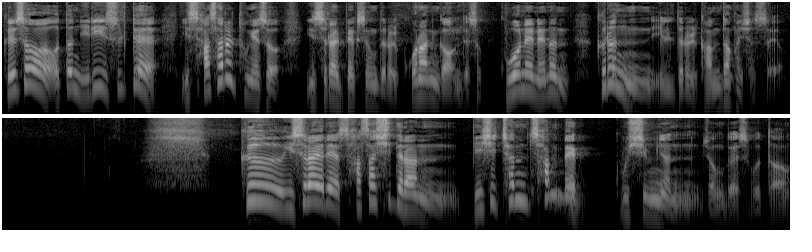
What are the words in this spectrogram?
그래서 어떤 일이 있을 때 이 사사를 통해서 이스라엘 백성들을 고난 가운데서 구원해내는 그런 일들을 감당하셨어요. 그 이스라엘의 사사 시대란 BC 1390년 정도에서부터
